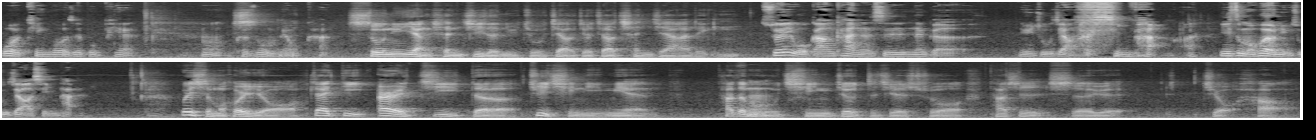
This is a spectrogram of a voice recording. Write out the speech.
我有听过这部片。嗯，可是我没有看《淑女养成记》的女主角就叫陈嘉玲，所以我刚刚看的是那个女主角的星盘嘛？你怎么会有女主角的星盘？为什么会有？在第二季的剧情里面，她的母亲就直接说她是十二月九号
